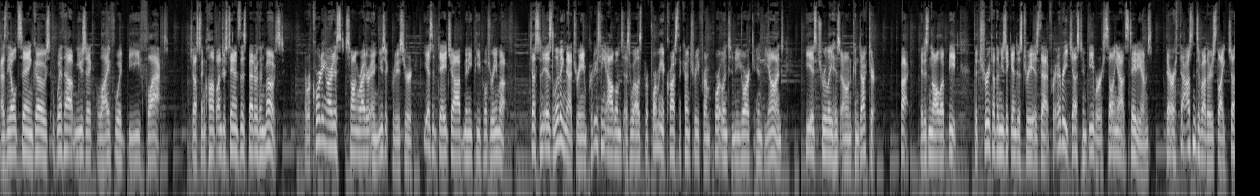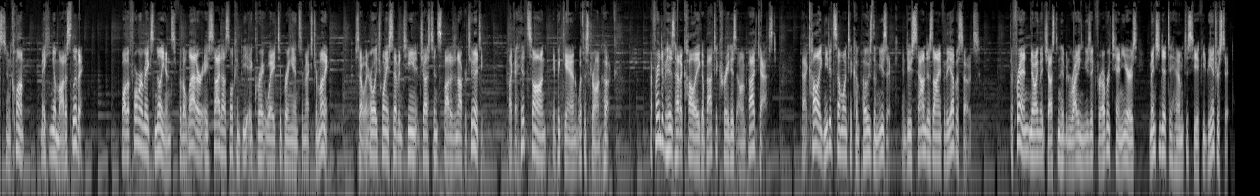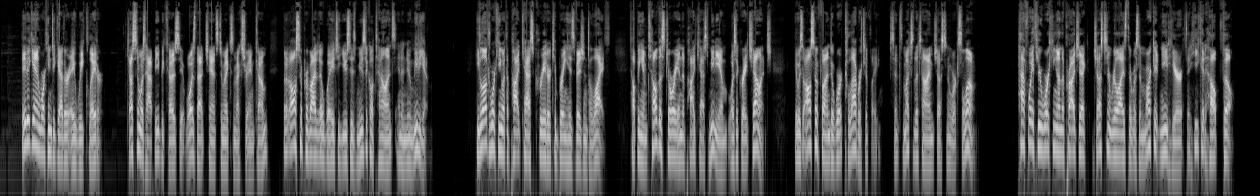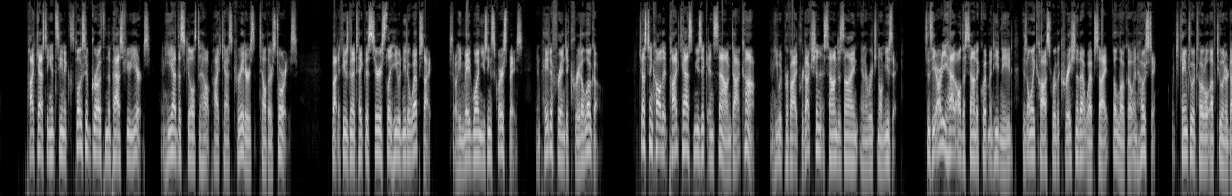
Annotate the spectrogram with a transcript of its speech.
As the old saying goes, without music, life would be flat. Justin Klump understands this better than most. A recording artist, songwriter, and music producer, he has a day job many people dream of. Justin is living that dream, producing albums as well as performing across the country from Portland to New York and beyond. He is truly his own conductor. But it isn't all upbeat. The truth of the music industry is that for every Justin Bieber selling out stadiums, there are thousands of others like Justin Klump making a modest living. While the former makes millions, for the latter, a side hustle can be a great way to bring in some extra money. So in early 2017, Justin spotted an opportunity. Like a hit song, it began with a strong hook. A friend of his had a colleague about to create his own podcast. That colleague needed someone to compose the music and do sound design for the episodes. The friend, knowing that Justin had been writing music for over 10 years, mentioned it to him to see if he'd be interested. They began working together a week later. Justin was happy because it was that chance to make some extra income, but it also provided a way to use his musical talents in a new medium. He loved working with a podcast creator to bring his vision to life. Helping him tell the story in the podcast medium was a great challenge. It was also fun to work collaboratively, since much of the time Justin works alone. Halfway through working on the project, Justin realized there was a market need here that he could help fill. Podcasting had seen explosive growth in the past few years, and he had the skills to help podcast creators tell their stories. But if he was going to take this seriously, he would need a website. So he made one using Squarespace and paid a friend to create a logo. Justin called it podcastmusicandsound.com, and he would provide production, sound design, and original music. Since he already had all the sound equipment he'd need, his only costs were the creation of that website, the logo, and hosting, which came to a total of $200.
